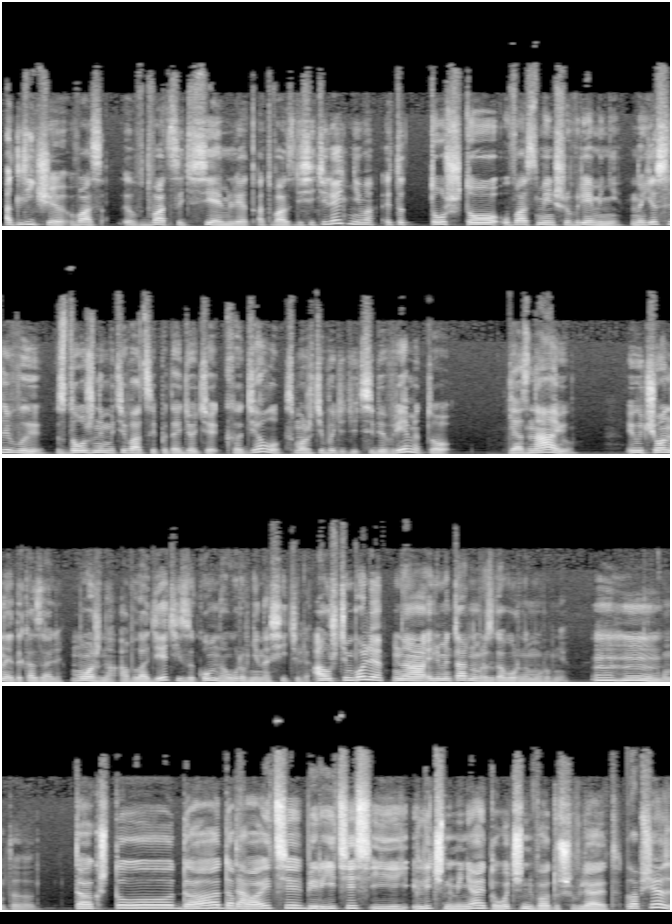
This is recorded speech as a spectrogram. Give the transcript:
отличие вас в 27 лет от вас десятилетнего, это то, что у вас меньше времени. Но если вы с должной мотивацией подойдете к делу, сможете выделить себе время, то я знаю, и ученые доказали, можно овладеть языком на уровне носителя. А уж тем более на элементарном разговорном уровне. Мгм. Каком-то Так что, да, давайте, беритесь, и лично меня это очень воодушевляет. Вообще,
